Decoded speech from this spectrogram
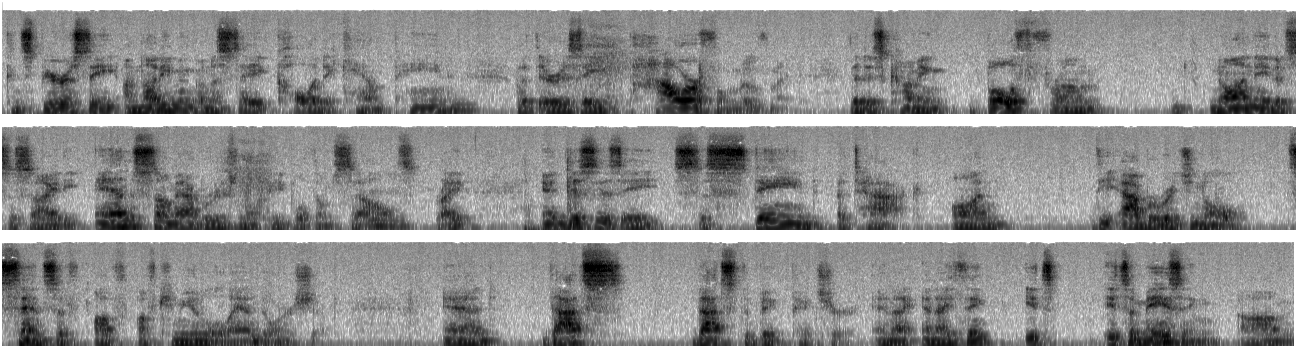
conspiracy. I'm not even going to say call it a campaign, mm. but there is a powerful movement that is coming both from non-native society and some Aboriginal people themselves, right? And this is a sustained attack on the Aboriginal sense of, of, of communal land ownership. And that's that's the big picture. And I and I think it's it's amazing um,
